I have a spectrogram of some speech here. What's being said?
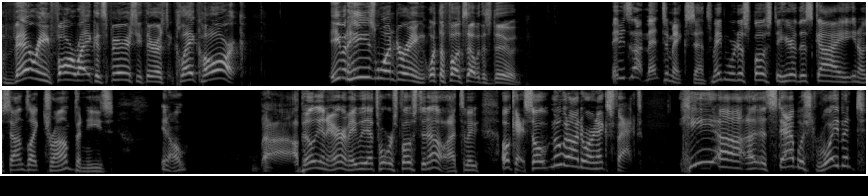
very far right conspiracy theorist Clay Clark. Even he's wondering what the fuck's up with this dude. Maybe it's not meant to make sense. Maybe we're just supposed to hear this guy, you know, sounds like Trump and he's, you know, uh, a billionaire. Maybe that's what we're supposed to know. That's maybe okay. So moving on to our next fact, he uh, established Roivant.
